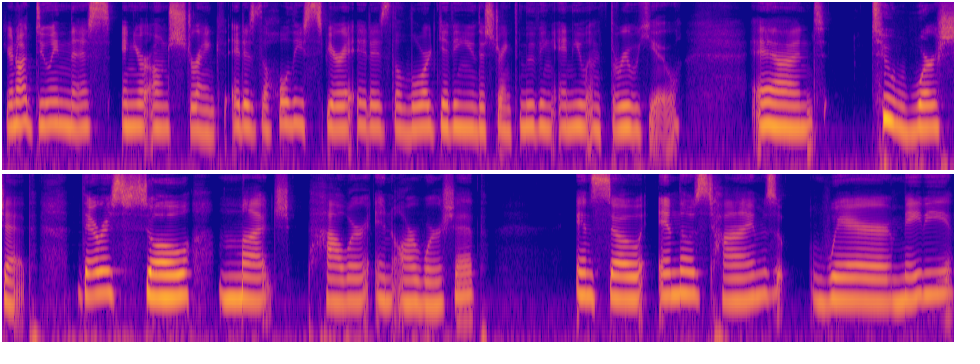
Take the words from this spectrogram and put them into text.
You're not doing this in your own strength. It is the Holy Spirit, it is the Lord giving you the strength, moving in you and through you. And to worship. There is so much power in our worship. And so, in those times where maybe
